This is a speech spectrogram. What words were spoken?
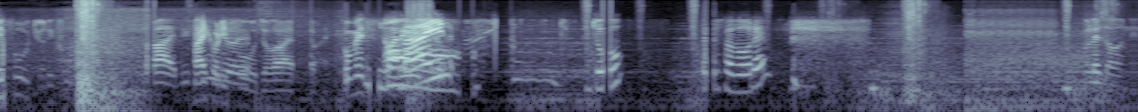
Rifugio, rifugio. Vai, rifugio. Vai con rifugio, vai. vai. Come No, spari? Smile. Giù, per favore. Con le donne.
